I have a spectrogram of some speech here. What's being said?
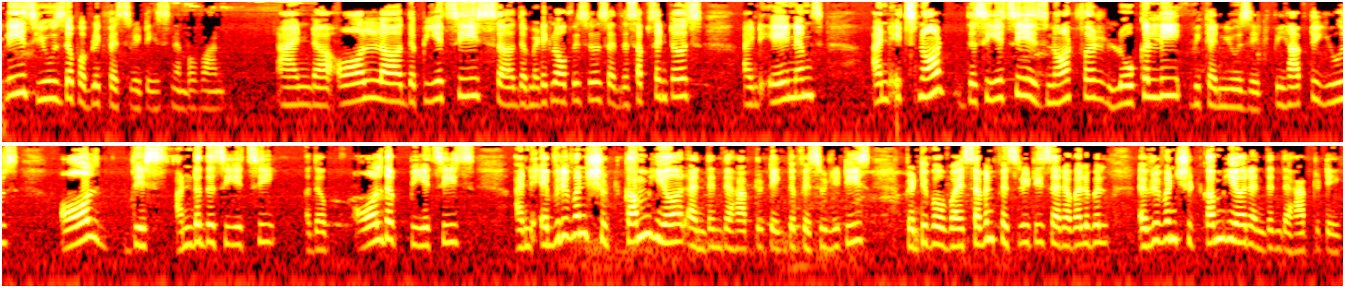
please use the public facilities. Number one and uh, all uh, the PHCs, uh, the medical officers, and the sub centers and ANMs. And it's not the CHC is not for locally we can use it. We have to use all this under the CHC, the all the PHCs, and everyone should come here and then they have to take the facilities. 24 by 7 facilities are available. Everyone should come here and then they have to take.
